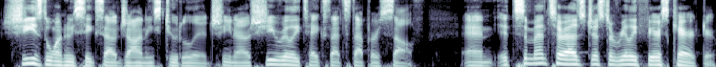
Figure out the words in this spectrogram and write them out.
she's the one who seeks out Johnny's tutelage. You know, she really takes that step herself. And it cements her as just a really fierce character.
